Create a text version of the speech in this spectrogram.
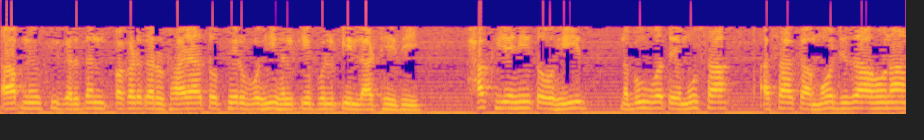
آپ نے اس کی گردن پکڑ کر اٹھایا تو پھر وہی ہلکی پھلکی لاٹھی تھی۔ حق یہی توحید، نبوت موسا اصا کا معجزہ ہونا۔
